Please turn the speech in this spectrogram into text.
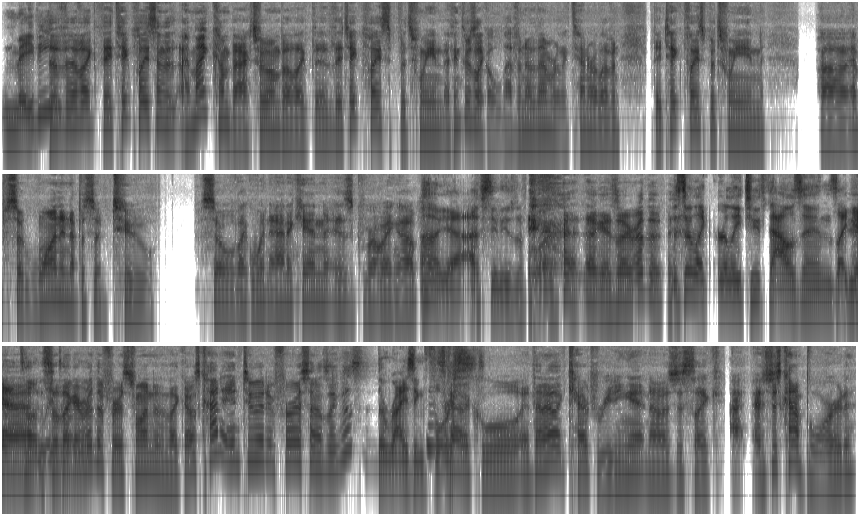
Maybe. They're, they're like they take place in the. I might come back to them, but like they, they take place between. I think there's like eleven of them, or like ten or eleven. They take place between uh episode one and episode two. So like when Anakin is growing up. Oh yeah, I've seen these before. okay, so I read the Is there like early 2000s? Like yeah, totally. So like I read the first one and like I was kind of into it at first, and I was like, this, the Rising this Force. kind of cool. And then I like kept reading it, and I was just like, I, I was just kind of bored.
